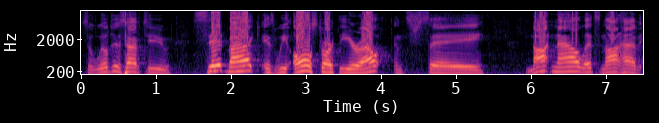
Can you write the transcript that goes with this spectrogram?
So we'll just have to sit back as we all start the year out and say, not now. Let's not have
